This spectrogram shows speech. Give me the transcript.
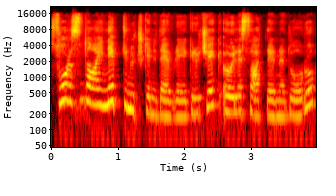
Sonrasında Ay Neptün üçgeni devreye girecek öğle saatlerine doğru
